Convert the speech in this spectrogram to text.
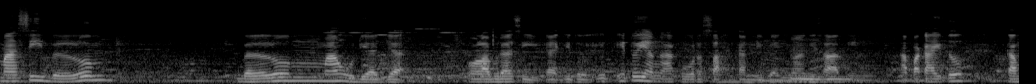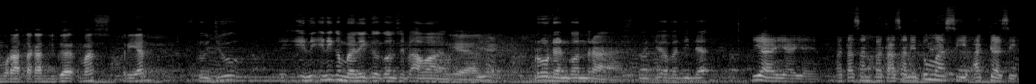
masih belum belum mau diajak kolaborasi kayak gitu. It- itu yang aku resahkan di Banyuwangi saat ini. Apakah itu kamu rasakan juga Mas Trian setuju ini ini kembali ke konsep awal. Ya Iya. pro dan kontra. Setuju apa tidak? Iya, iya, iya. Batasan-batasan itu masih ada sih.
